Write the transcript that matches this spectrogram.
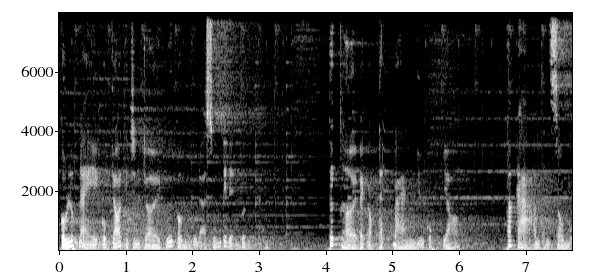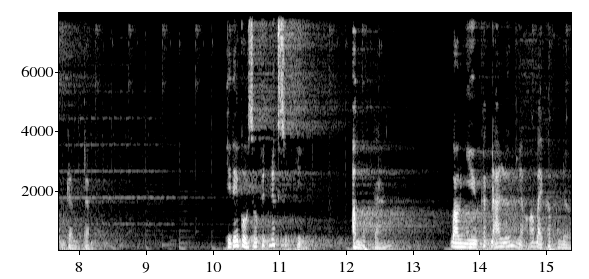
Cùng lúc này, cục chó từ trên trời cuối cùng cũng đã xuống tới đỉnh vân cảnh. Tức thời bạch ngọc thạch bàn giữa cục gió, phát ra âm thanh sầu muộn trầm trầm. Chỉ thấy vô số vết nứt xuất hiện, Âm một cái Bao nhiêu các đá lớn nhỏ bay khắp nơi.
